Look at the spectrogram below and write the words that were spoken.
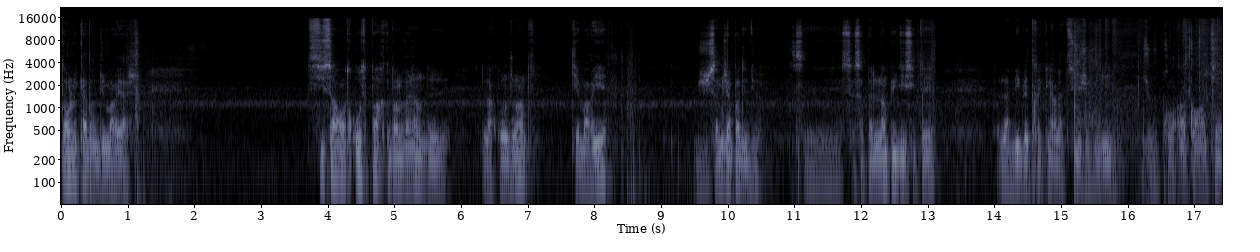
dans le cadre du mariage si ça rentre autre part que dans le vagin de la conjointe qui est mariée, ça ne vient pas de Dieu. Ça s'appelle l'impudicité. La Bible est très claire là-dessus. Je vous lis, je vous prends un Corinthien,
